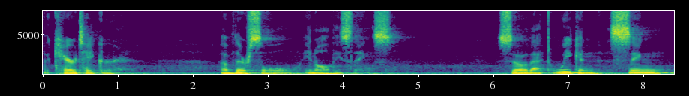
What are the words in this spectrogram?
the caretaker of their soul in all these things, so that we can sing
